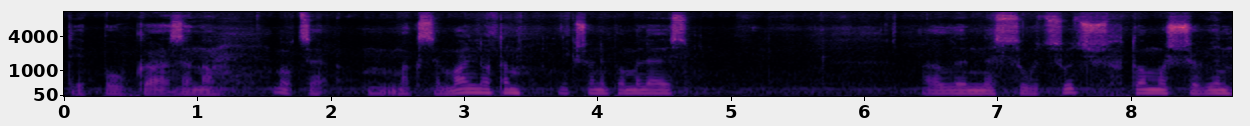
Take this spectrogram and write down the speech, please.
Типу вказано. Ну, це максимально там, якщо не помиляюсь. Але не суть. Суть в тому, що він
